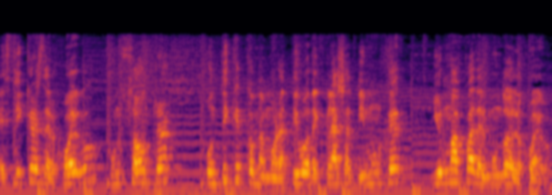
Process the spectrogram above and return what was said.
stickers del juego, un soundtrack, un ticket conmemorativo de Clash at Demon Head y un mapa del mundo del juego.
